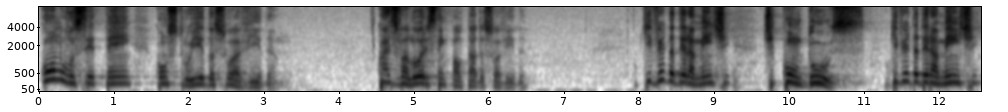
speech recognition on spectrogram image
Como você tem construído a sua vida? Quais valores têm pautado a sua vida? O que verdadeiramente te conduz? O que verdadeiramente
